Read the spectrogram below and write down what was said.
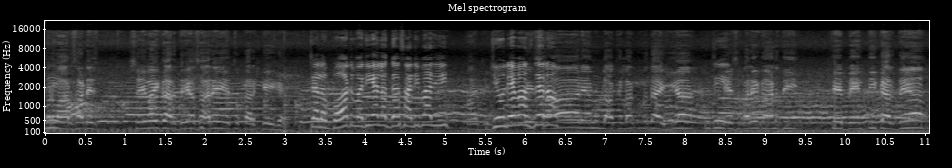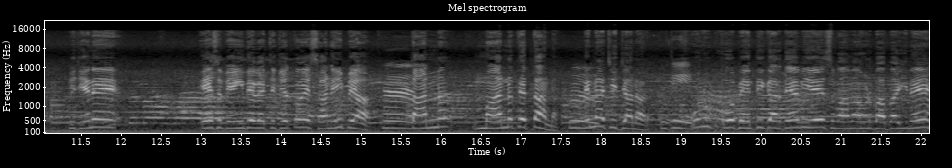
ਪਰਿਵਾਰ ਸਾਡੇ ਸੇਵਾ ਹੀ ਕਰਦੇ ਆ ਸਾਰੇ ਇੱਥੋਂ ਕਰਕੇ ਹੀ ਗਏ। ਚਲੋ ਬਹੁਤ ਵਧੀਆ ਲੱਗਾ ਸਾਡੀ ਭਾਜੀ ਹਾਂਜੀ। ਜਿਉਂਦੇ ਵਸਦੇ ਰਹੋ। ਸਾਰਿਆਂ ਨੂੰ ਲੱਖ ਲੱਖ ਵਧਾਈ ਆ ਜੀ। ਇਸ ਬਰੇ ਗਣ ਦੀ ਤੇ ਬੇਨਤੀ ਕਰਦੇ ਆ ਵੀ ਜਿਹਨੇ ਇਸ ਵੇਈ ਦੇ ਵਿੱਚ ਜੇ ਤੋਂ ਹਿੱਸਾ ਨਹੀਂ ਪਿਆ ਤਨ ਮਨ ਤੇ ਧਨ ਇਹਨਾਂ ਚੀਜ਼ਾਂ ਨਾਲ। ਉਹਨੂੰ ਉਹ ਬੇਨਤੀ ਕਰਦੇ ਆ ਵੀ ਇਹ ਸੇਵਾਵਾਂ ਹੁਣ ਬਾਬਾ ਜੀ ਨੇ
